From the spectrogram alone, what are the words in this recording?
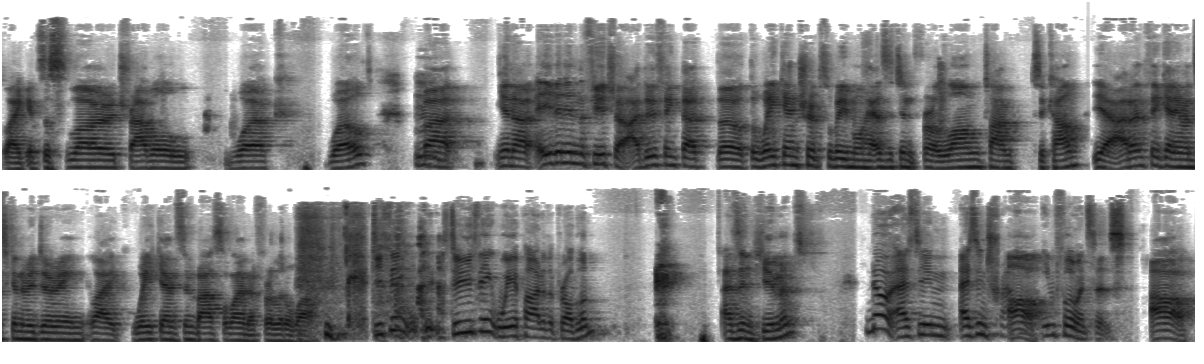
Like it's a slow travel work world. Mm. But you know, even in the future, I do think that the the weekend trips will be more hesitant for a long time to come. Yeah, I don't think anyone's going to be doing like weekends in Barcelona for a little while. Do you think? do you think we're part of the problem? As in humans? No, as in as in travel oh. influencers. Oh,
